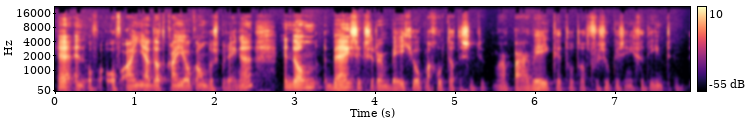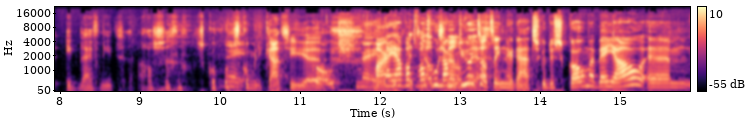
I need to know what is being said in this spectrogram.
Hè? En of, of Anja, dat kan je ook anders brengen. En dan wijs ik ze er een beetje op. Maar goed, dat is natuurlijk maar een paar weken tot dat verzoek is ingediend. Ik blijf niet als, als, nee. als communicatie... Uh, Coach, nee. Maar nou ja, wat, want hoe lang duurt dat inderdaad? Dus ze komen bij jou... Um, um,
